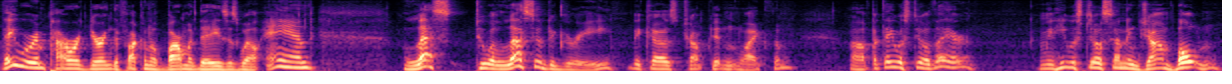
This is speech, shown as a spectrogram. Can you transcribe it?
They were in power during the fucking Obama days as well, and less to a lesser degree because Trump didn't like them, uh, but they were still there. I mean, he was still sending John Bolton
